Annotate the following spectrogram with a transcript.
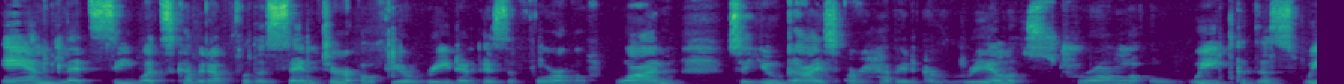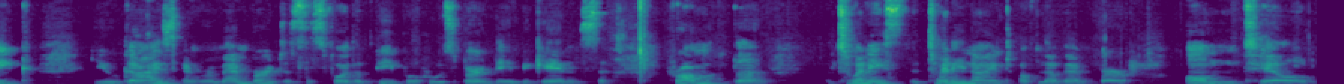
And let's see what's coming up for the center of your reading is the Four of Wands. So you guys are having a real strong week this week, you guys. And remember, this is for the people whose birthday begins from the 20, 29th of November until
